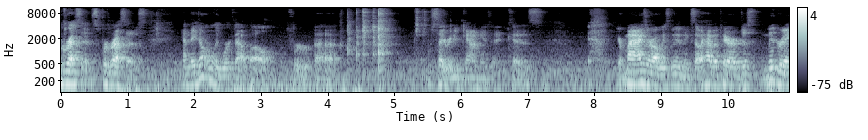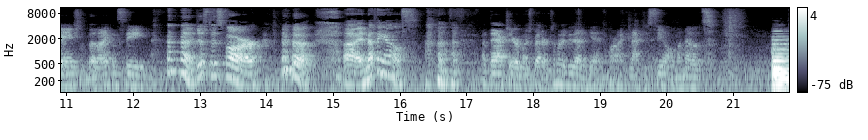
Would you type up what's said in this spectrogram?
Progressives, progressives. And they don't really work that well for uh, sight reading piano music because my eyes are always moving. So I have a pair of just mid-range that I can see just this far uh, and nothing else. but they actually are much better. So I'm to do that again where I can actually see all my notes.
